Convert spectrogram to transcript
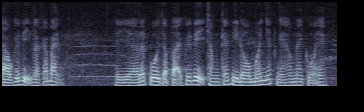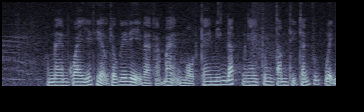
chào quý vị và các bạn. Thì à, rất vui gặp lại quý vị trong cái video mới nhất ngày hôm nay của em. Hôm nay em quay giới thiệu cho quý vị và các bạn một cái miếng đất ngay trung tâm thị trấn Phước Vĩnh,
